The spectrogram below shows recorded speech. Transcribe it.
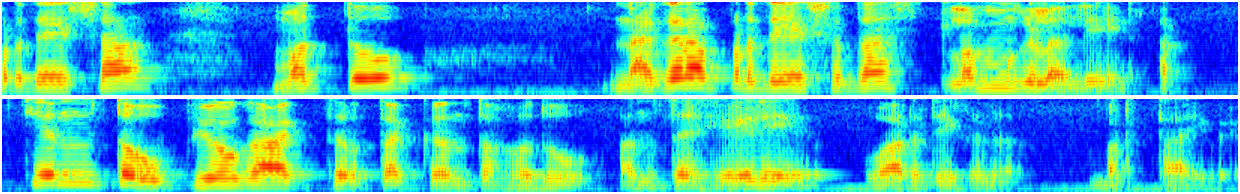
ಪ್ರದೇಶ ಮತ್ತು ನಗರ ಪ್ರದೇಶದ ಸ್ಲಮ್ಗಳಲ್ಲಿ ಅತ್ಯಂತ ಉಪಯೋಗ ಆಗ್ತಿರ್ತಕ್ಕಂತಹದು ಅಂತ ಹೇಳಿ ವರದಿಗಳು ಬರ್ತಾ ಇವೆ.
